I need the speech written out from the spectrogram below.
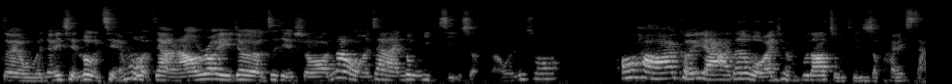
对，我们就一起录节目这样，然后 Roy 就有自己说，那我们再来录一集什么的，我就说。哦，好啊，可以啊，但是我完全不知道主题是什么，还没想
